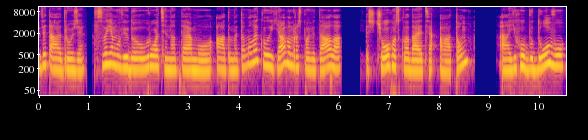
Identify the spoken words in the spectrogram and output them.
Вітаю, друзі! В своєму відеоуроці на тему атоми та молекули я вам розповідала, з чого складається атом, його будову,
